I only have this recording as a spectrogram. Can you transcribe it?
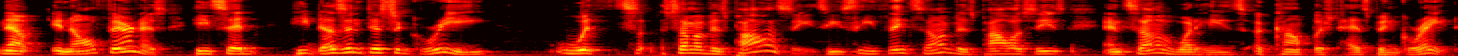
Now, in all fairness, he said he doesn't disagree with some of his policies. He's, he thinks some of his policies and some of what he's accomplished has been great,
